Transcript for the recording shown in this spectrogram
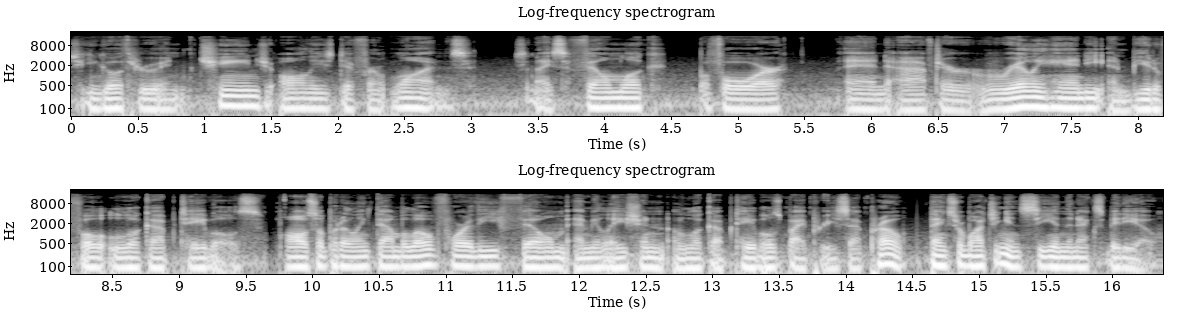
So you can go through and change all these different ones. It's a nice film look before and after really handy and beautiful lookup tables. Also put a link down below for the film emulation lookup tables by Preset Pro. Thanks for watching and see you in the next video.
